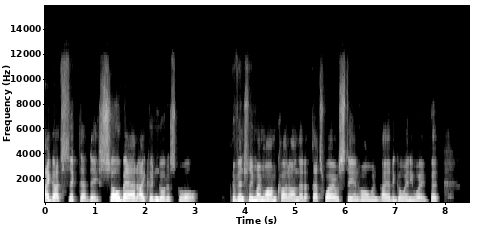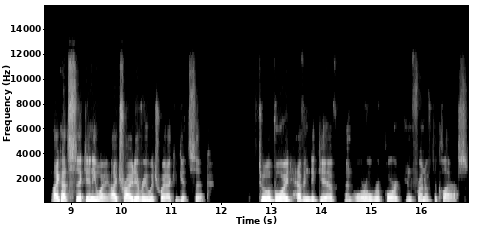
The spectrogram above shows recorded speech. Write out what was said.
I got sick that day so bad I couldn't go to school eventually my mom caught on that that's why I was staying home and I had to go anyway. But I got sick anyway. I tried every which way I could get sick to avoid having to give an oral report in front of the class.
